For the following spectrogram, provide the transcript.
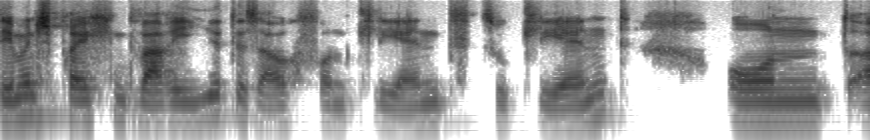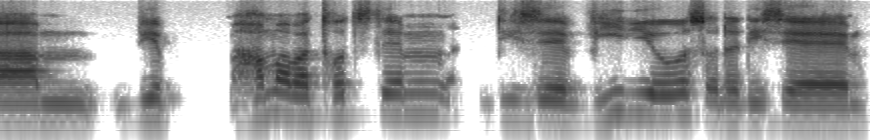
dementsprechend variiert es auch von Klient zu Klient. Und ähm, wir haben aber trotzdem diese Videos oder diese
